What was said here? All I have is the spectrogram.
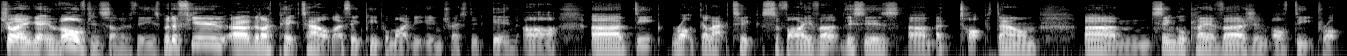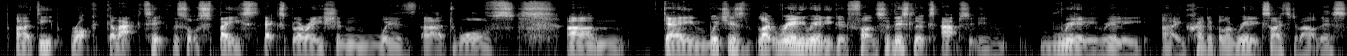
try and get involved in some of these. But a few uh, that I've picked out that I think people might be interested in are uh, Deep Rock Galactic Survivor. This is um, a top down um, single player version of Deep Rock. Uh, Deep Rock Galactic, the sort of space exploration with uh, dwarves um, game, which is like really, really good fun. So this looks absolutely really really uh, incredible. I'm really excited about this.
